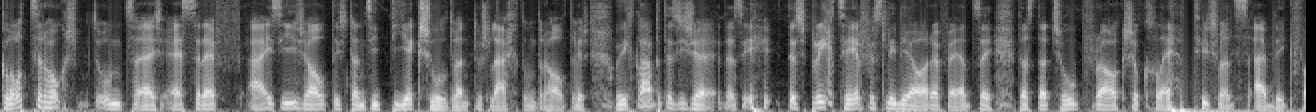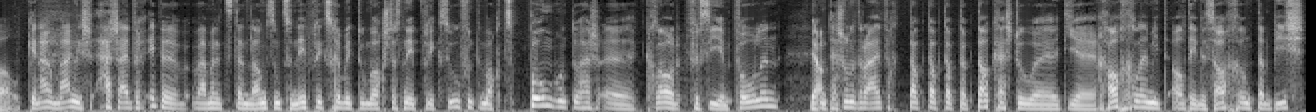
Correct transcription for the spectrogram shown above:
Glotzer hockst und SRF 1 einschaltest, dann sind die geschuld, wenn du schlecht unterhalten wirst. Und ich glaube, das, ist, äh, das, das spricht sehr fürs lineare Fernsehen, dass da die Schuldfrage schon geklärt ist, wenn es einem nicht gefällt. Genau, manchmal hast du einfach eben, wenn wir jetzt dann langsam zu Netflix kommen, du machst das Netflix auf und dann macht es bumm und du hast äh, klar für sie empfohlen ja. Und hast unten einfach, tak, tak, tak, tak, tak, hast du äh, die Kacheln mit all diesen Sachen und dann bist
